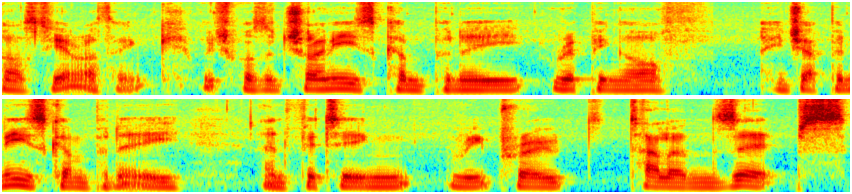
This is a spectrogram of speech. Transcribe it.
last year, I think, which was a Chinese company ripping off a Japanese company and fitting repro Talon zips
